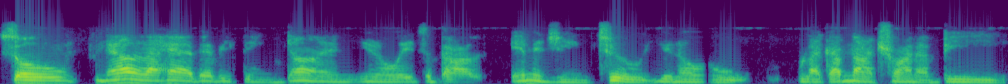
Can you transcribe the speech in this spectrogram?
So now that I have everything done, you know, it's about imaging too, you know, like I'm not trying to be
